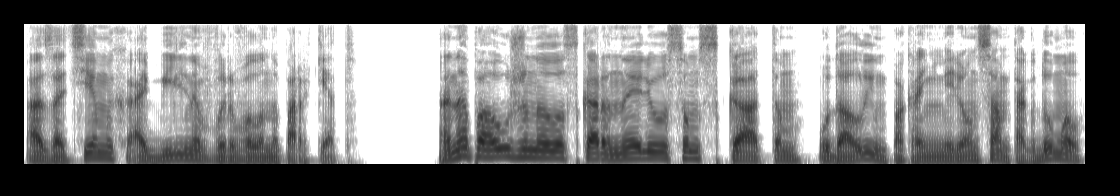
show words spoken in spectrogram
а затем их обильно вырвала на паркет. Она поужинала с Корнелиусом Скаттом, удалым, по крайней мере он сам так думал,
